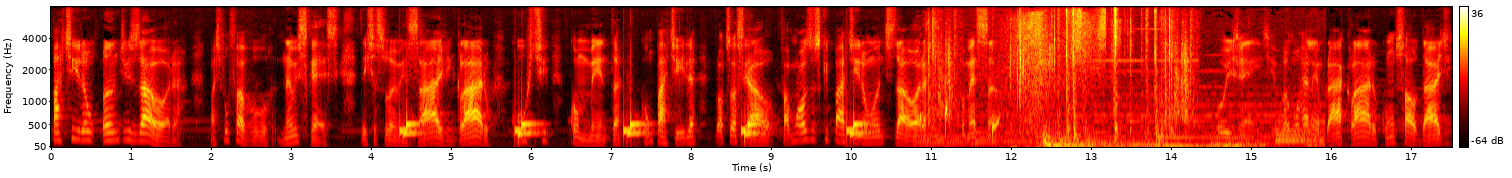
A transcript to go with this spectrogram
partiram antes da hora. Mas por favor, não esquece, deixa sua mensagem, claro, curte, comenta, compartilha, bloco social, famosos que partiram antes da hora, começando. Oi gente, vamos relembrar, claro, com saudade,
